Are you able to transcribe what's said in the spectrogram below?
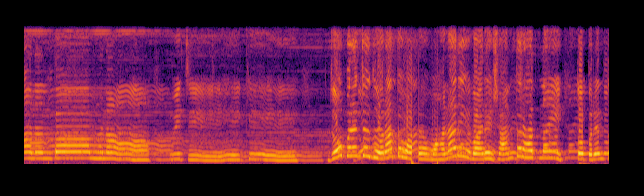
अनंत म्हणा विचिके जोपर्यंत जोरात वाहणारे वारे शांत राहत नाही तोपर्यंत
